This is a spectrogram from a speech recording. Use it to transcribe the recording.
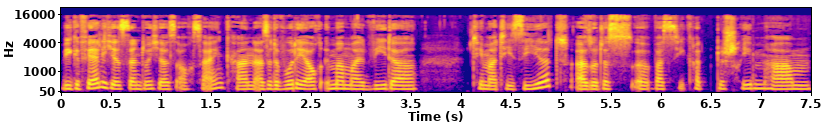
wie gefährlich es dann durchaus auch sein kann. Also da wurde ja auch immer mal wieder thematisiert. Also das, äh, was Sie gerade beschrieben haben,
